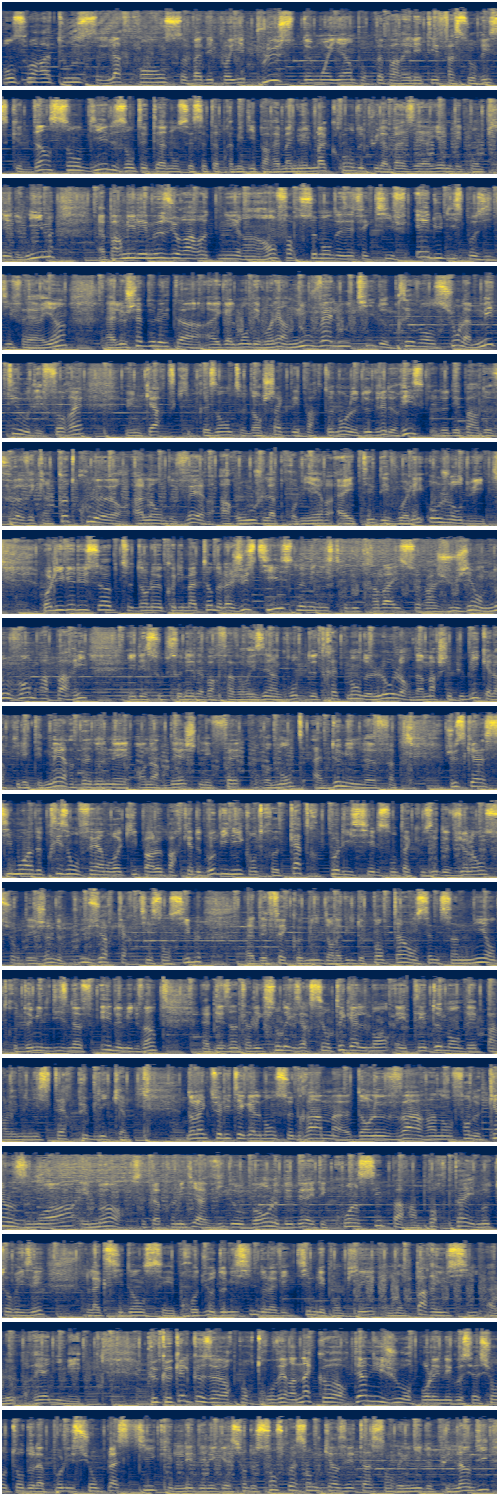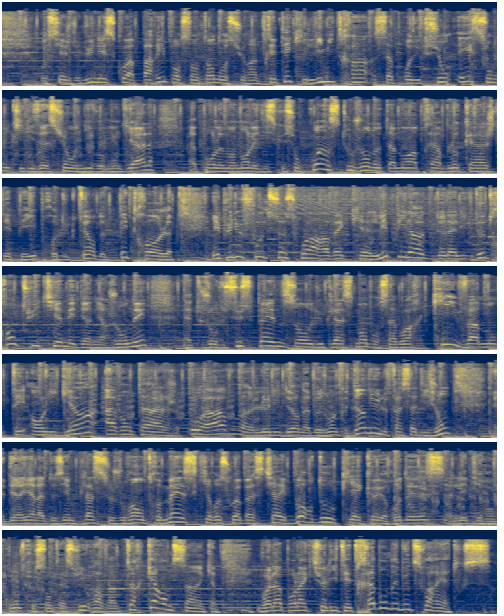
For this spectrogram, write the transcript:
Bonsoir à tous. La France va déployer plus de moyens pour préparer l'été face au risque d'incendie. Ils ont été annoncés cet après-midi par Emmanuel Macron depuis la base aérienne des pompiers de Nîmes. Parmi les mesures à retenir, un renforcement des effectifs et du dispositif aérien. Le chef de l'État a également dévoilé un nouvel outil de prévention, la météo des forêts. Une carte qui présente dans chaque département le degré de risque de départ de feu avec un code couleur allant de vert à rouge. La première a été dévoilée aujourd'hui. Olivier Dussopt dans le collimateur de la justice. Le ministre du Travail sera jugé en novembre à Paris. Il est soupçonné d'avoir favorisé un groupe de traitement de l'eau lors d'un marché public alors qu'il était maire d'Adonay en Ardèche. Les faits remontent à 2009. Jusqu'à six mois de prison ferme requis par le parquet de Bobigny contre quatre policiers. Ils sont accusés de violence sur des jeunes de plusieurs quartiers sensibles. Des faits commis dans la ville de Pantin en Seine-Saint-Denis entre 2019 et 2020. Des interdictions d'exercer ont également été demandées par le ministère public. Dans l'actualité également, ce drame dans le Var, un enfant de 15 mois est mort cet après-midi à Vidauban. Le bébé a été coincé par un portail motorisé. L'accident s'est produit au domicile de la victime. Les pompiers n'ont pas réussi à le réanimer. Plus que quelques heures pour trouver un accord. Dernier jour pour les négociations autour de la pollution plastique. Les délégations de 175 États sont réunies depuis lundi au siège de l'UNESCO à Paris pour s'entendre sur un traité qui limitera sa production et son utilisation au niveau mondial. Pour le moment, les discussions coincent toujours, notamment après un blocage des pays producteurs de pétrole. Et puis du foot ce soir avec l'épilogue de la Ligue de 38e et dernière journée. Toujours du suspense en haut du classement pour savoir qui va monter en Ligue 1. Avantage au Havre, le leader n'a besoin que d'un nul face à Dijon. Derrière la deuxième place se jouera entre Metz qui reçoit Bastia et Bordeaux qui accueille Rodez. Les dix rencontres sont à suivre à 20h45. Voilà pour l'actualité. Très bon début de soirée à tous.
